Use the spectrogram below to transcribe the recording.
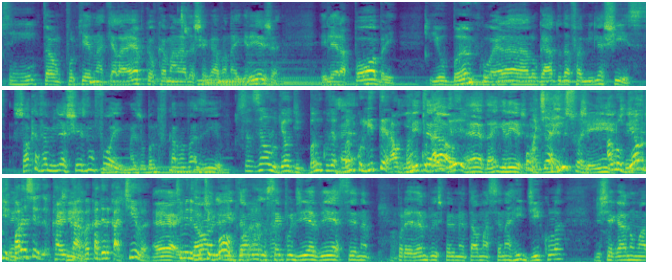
Sim. Então, porque naquela época o camarada chegava na igreja, ele era pobre e o banco era alugado da família X. Só que a família X não foi, mas o banco ficava vazio. Você dizer aluguel de bancos é, banco literal, banco Literal, da igreja. é, da igreja. Pô, mas tinha isso aí? Tinha, aluguel tinha, de. tinha. Parece Tinha. ca- cadeira cativa? É, time então, de futebol. então pô, né? você podia ver a cena, por exemplo, experimentar uma cena ridícula de chegar numa,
